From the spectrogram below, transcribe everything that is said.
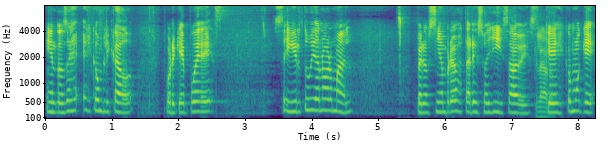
Y entonces es complicado porque puedes seguir tu vida normal, pero siempre va a estar eso allí, ¿sabes? Claro. Que es como que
